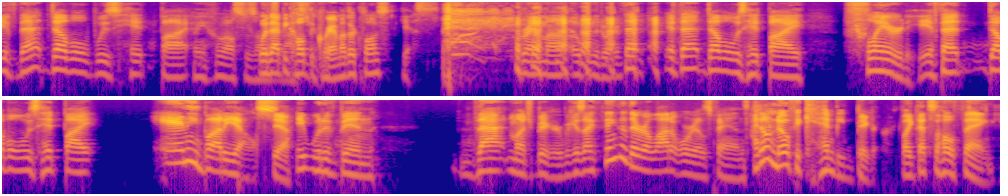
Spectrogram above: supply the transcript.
If that double was hit by, I mean, who else was on? Would that be called the grandmother clause? Yes. Grandma, open the door. If that if that double was hit by Flaherty, if that double was hit by anybody else, Yeah. it would have been that much bigger. Because I think that there are a lot of Orioles fans. I don't know if it can be bigger. Like that's the whole thing.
